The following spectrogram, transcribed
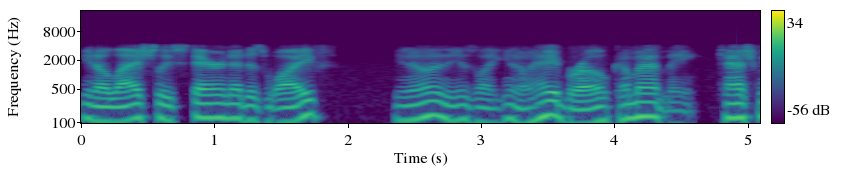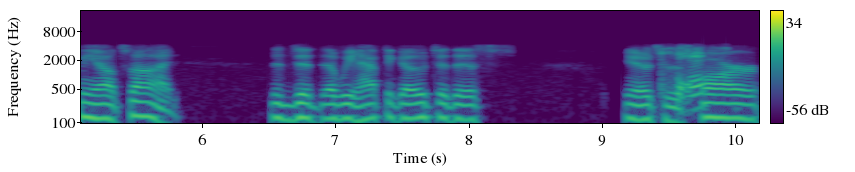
you know Lashley's staring at his wife, you know, and he's like, you know, hey bro, come at me, cash me outside. Did, did, we have to go to this, you know, to this far,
